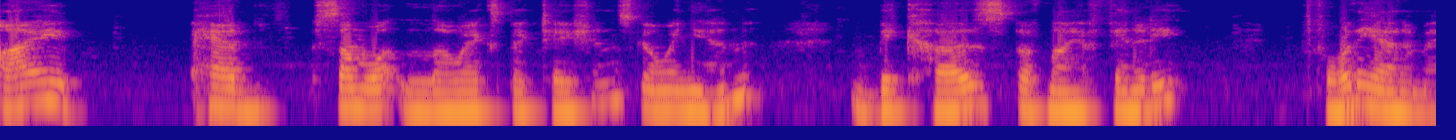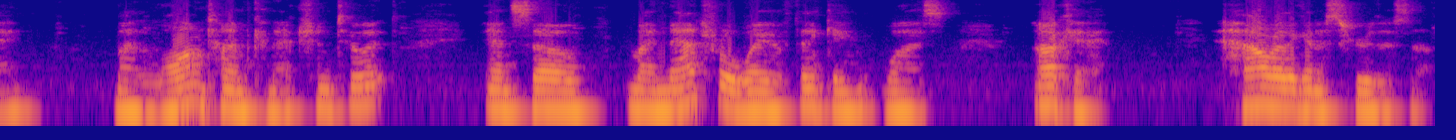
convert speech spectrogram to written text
I had somewhat low expectations going in because of my affinity for the anime, my long-time connection to it. And so my natural way of thinking was okay, how are they going to screw this up?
